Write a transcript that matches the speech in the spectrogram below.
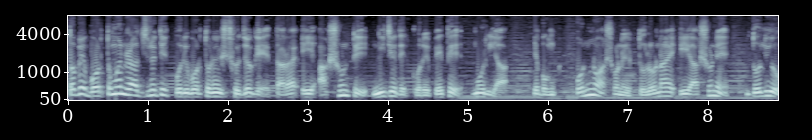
তবে বর্তমান রাজনৈতিক পরিবর্তনের সুযোগে তারা এই আসনটি নিজেদের করে পেতে মরিয়া এবং অন্য আসনের তুলনায় এই আসনে দলীয়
